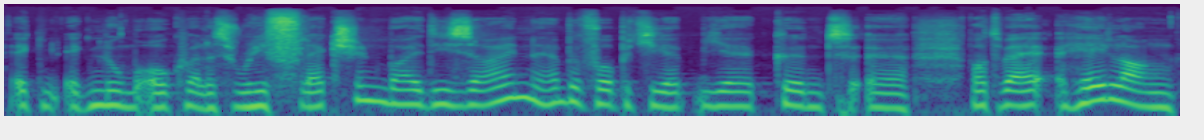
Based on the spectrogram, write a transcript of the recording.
ik, ik, noem ook wel eens reflection by design. Hè. Bijvoorbeeld, je, je kunt eh, wat wij heel lang,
